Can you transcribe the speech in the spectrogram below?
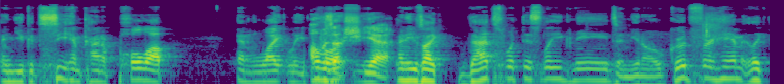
and you could see him kind of pull up and lightly Oh, was that- push. yeah. And he was like, "That's what this league needs," and you know, good for him. Like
